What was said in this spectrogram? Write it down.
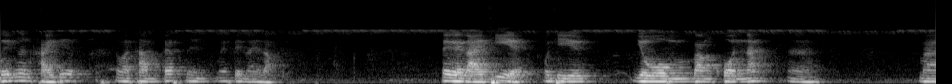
ด้วยเงื่อนไขที่มาทำแป๊บนึงไม่เป็นไรหรอกในหลายๆที่อะบางทีโยมบางคนนะอมา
